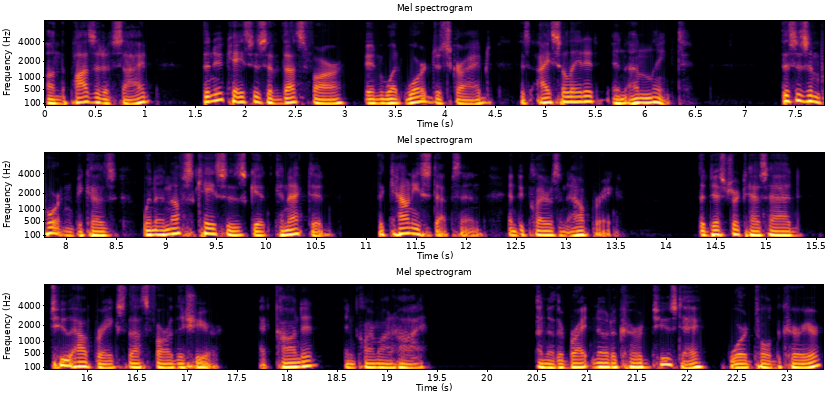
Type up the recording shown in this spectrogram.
On the positive side, the new cases have thus far been what Ward described as isolated and unlinked. This is important because when enough cases get connected, the county steps in and declares an outbreak. The district has had two outbreaks thus far this year at Condit and Claremont High. Another bright note occurred Tuesday, Ward told the Courier,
